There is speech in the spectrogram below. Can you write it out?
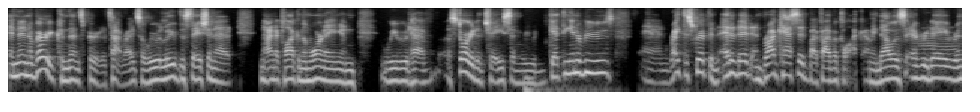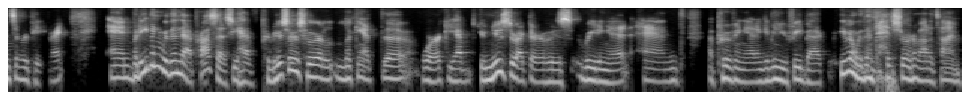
and in a very condensed period of time, right? So we would leave the station at nine o'clock in the morning, and we would have a story to chase, and we would get the interviews and write the script and edit it and broadcast it by five o'clock. I mean, that was every day, rinse and repeat, right? And but even within that process, you have producers who are looking at the work. You have your news director who's reading it and approving it and giving you feedback, even within that short amount of time.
